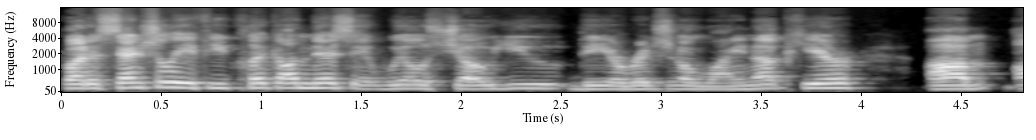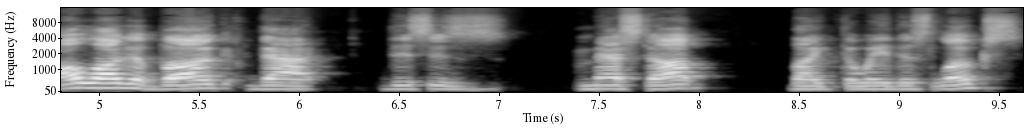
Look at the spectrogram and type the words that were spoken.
But essentially, if you click on this, it will show you the original lineup here. Um, I'll log a bug that this is messed up, like the way this looks.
